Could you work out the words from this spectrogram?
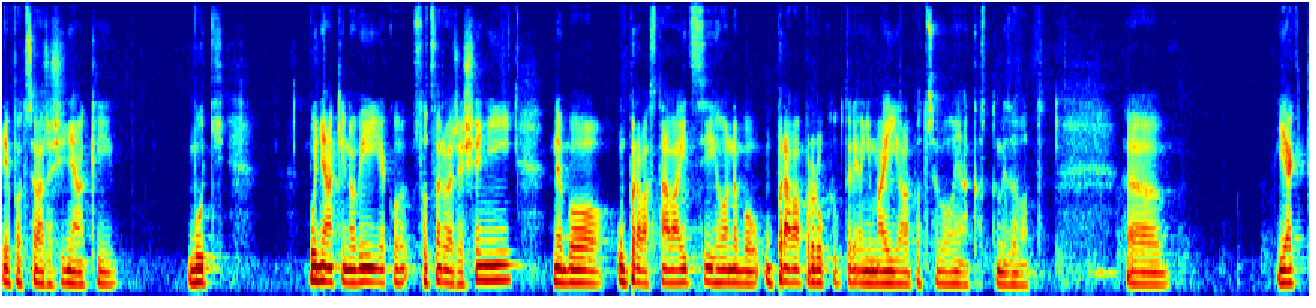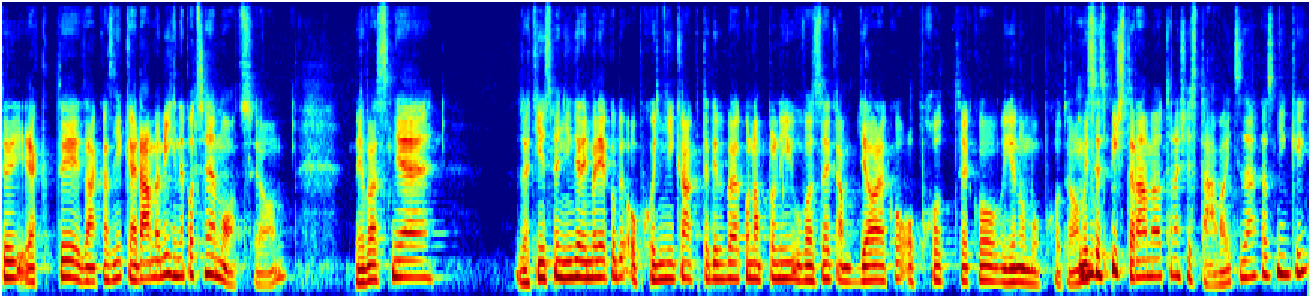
je potřeba řešit nějaký buď, buď nějaký nový jako softwarové řešení, nebo úprava stávajícího, nebo úprava produktu, který oni mají, ale potřebují ho nějak customizovat. Jak ty, jak ty zákazníky hledáme, my jich nepotřebujeme moc. Jo? My vlastně zatím jsme nikdy neměli jakoby obchodníka, který by byl jako na plný úvazek a dělal jako obchod, jako jenom obchod. Jo? My se mhm. spíš staráme o ty naše stávající zákazníky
